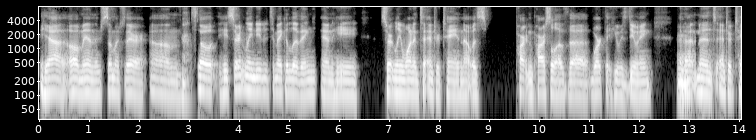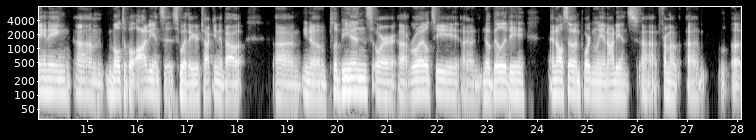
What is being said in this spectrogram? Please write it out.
Yeah. Oh man, there's so much there. Um, so he certainly needed to make a living, and he certainly wanted to entertain. That was part and parcel of the work that he was doing and that meant entertaining um, multiple audiences whether you're talking about um, you know plebeians or uh, royalty uh, nobility and also importantly an audience uh, from a, a, a,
